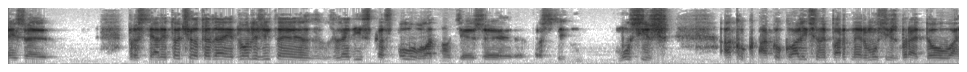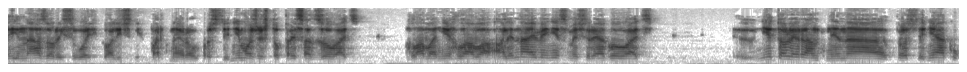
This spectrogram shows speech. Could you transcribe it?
Hej, že proste, ale to, čo teda je dôležité z hľadiska spoluvladnutie, že proste musíš ako, ako koaličný partner musíš brať do úvahy názory svojich koaličných partnerov. Proste nemôžeš to presadzovať hlava, nehlava, ale najmä nesmeš reagovať e, netolerantne na proste nejakú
